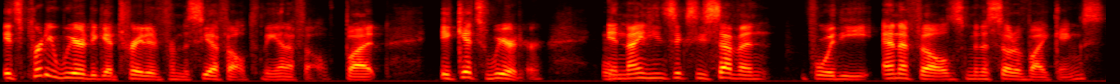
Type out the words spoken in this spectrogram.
It's pretty weird to get traded from the CFL to the NFL, but it gets weirder. In 1967, hmm. for the NFL's Minnesota Vikings,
